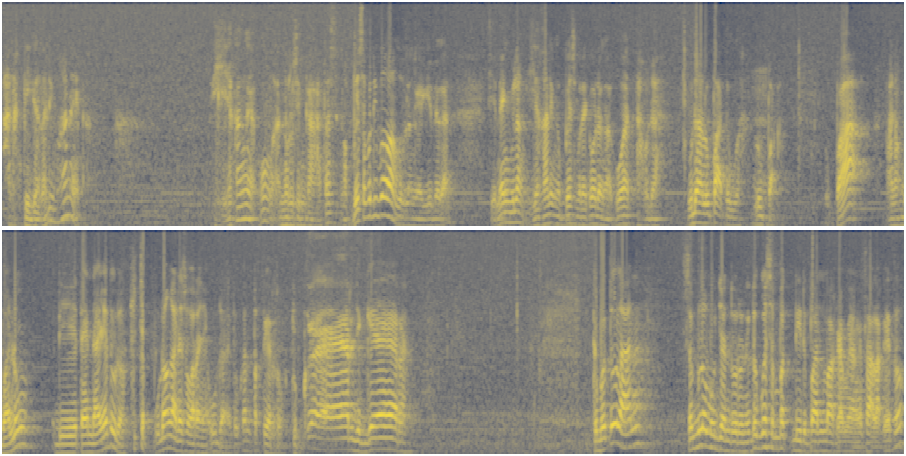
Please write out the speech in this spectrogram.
Anak tiga tadi mana ya? Iya kang ya. Kok nggak nerusin ke atas. Ngebes apa di bawah? Gue bilang kayak gitu kan si Neng bilang iya kali ngebes mereka udah nggak kuat. Ah udah. Udah lupa tuh gua. Lupa. Lupa anak Bandung di tendanya tuh udah kicep. Udah nggak ada suaranya. Udah itu kan petir tuh. Jeger jeger. Kebetulan sebelum hujan turun itu gue sempet di depan makam yang salak itu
